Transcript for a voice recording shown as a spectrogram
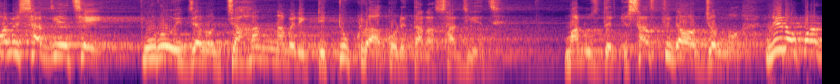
ভাবে সাজিয়েছে, পুরোই যেন জাহান নামের একটি টুকরা করে তারা সাজিয়েছে। মানুষদেরকে শাস্তি দেওয়ার জন্য, নিরপরাধ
